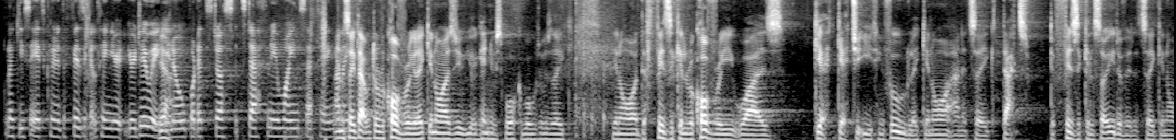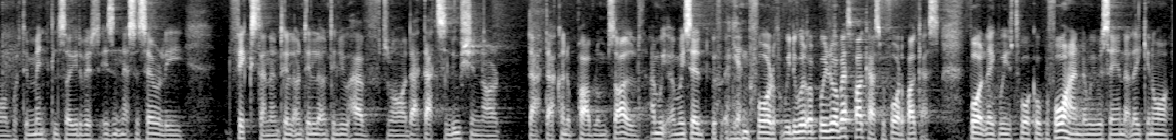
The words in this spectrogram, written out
like you say, it's kind of the physical thing you're, you're doing, yeah. you know, but it's just, it's definitely a mindset thing. And, and it's like that with the recovery, like, you know, as you, you, again, you spoke about, it was like, you know, the physical recovery was get, get you eating food, like, you know, and it's like, that's the physical side of it. It's like, you know, but the mental side of it isn't necessarily fixed and until, until, until you have, you know, that, that solution or that, that kind of problem solved. And we, and we said again before, we do, we do our best podcast before the podcast, but like we spoke about beforehand and we were saying that like, you know,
